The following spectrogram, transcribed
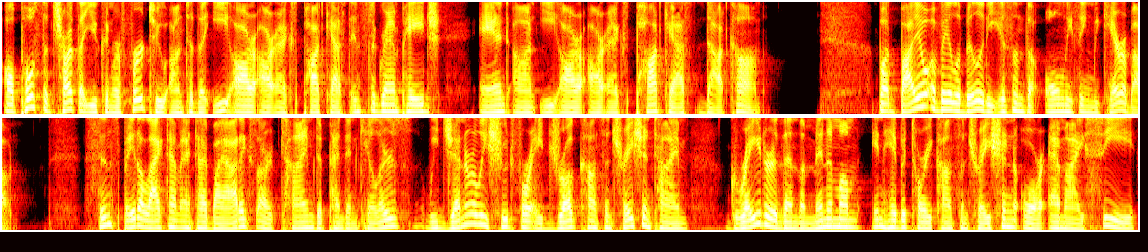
I'll post a chart that you can refer to onto the ERRX podcast Instagram page and on errxpodcast.com. But bioavailability isn't the only thing we care about. Since beta lactam antibiotics are time dependent killers, we generally shoot for a drug concentration time greater than the minimum inhibitory concentration, or MIC,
